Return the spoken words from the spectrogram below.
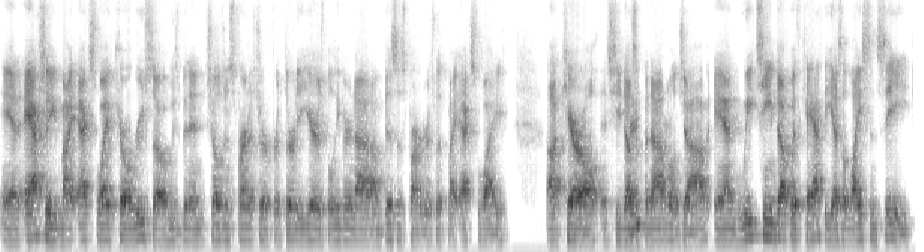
And actually, my ex-wife Carol Russo, who's been in children's furniture for 30 years, believe it or not, I'm business partners with my ex-wife, uh, Carol, and she does okay. a phenomenal job. And we teamed up with Kathy as a licensee,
